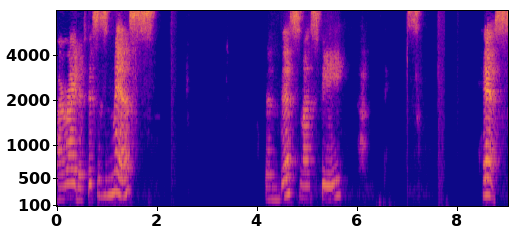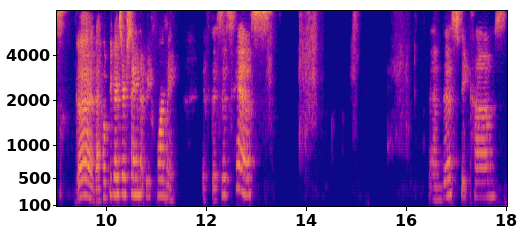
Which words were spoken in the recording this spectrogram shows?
All right, if this is miss, then this must be hiss. Good. I hope you guys are saying it before me. If this is hiss, then this becomes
